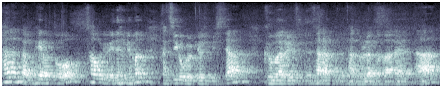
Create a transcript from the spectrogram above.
하난다고 해요 또. 사울이 왜냐면 같이 읽어볼게요 좀 시작. 그 말을 듣는 사람들은 다 놀라서 말하였다.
